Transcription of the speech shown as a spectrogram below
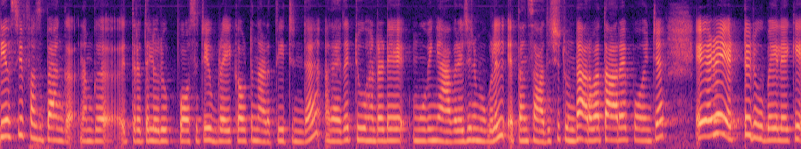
D F C first bank നമുക്ക് ഇത്തരത്തിലൊരു പോസിറ്റീവ് ബ്രേക്ക് ഔട്ട് നടത്തിയിട്ടുണ്ട്. അതായത് ടു ഹൺഡ്രഡ് ഡേ മൂവിങ് ആവറേജിന് മുകളിൽ എത്താൻ സാധിച്ചിട്ടുണ്ട്. അറുപത്താറ് പോയിന്റ് ഏഴ് എട്ട് രൂപയിലേക്ക്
